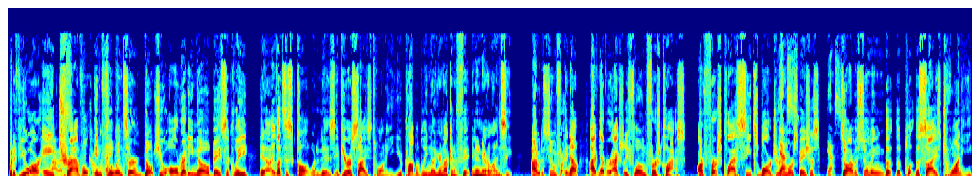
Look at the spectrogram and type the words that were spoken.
But if you are a travel influencer, don't you already know basically? uh, Let's just call it what it is. If you're a size 20, you probably know you're not going to fit in an airline seat. I would assume. For, now, I've never actually flown first class. Are first class seats larger and more spacious? Yes. So I'm assuming the, the the size 20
